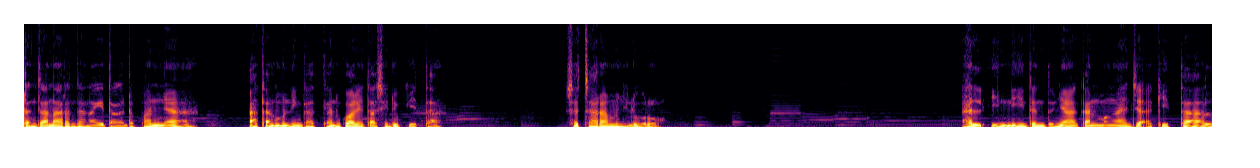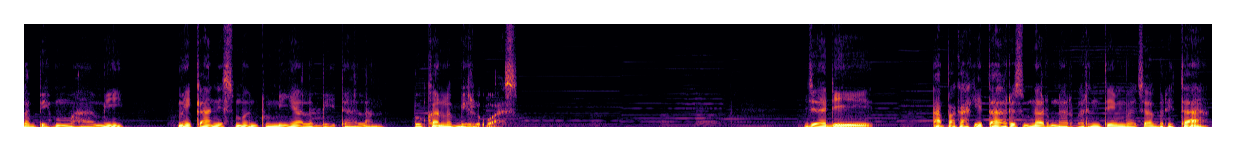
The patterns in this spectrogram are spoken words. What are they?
rencana-rencana kita ke depannya akan meningkatkan kualitas hidup kita secara menyeluruh. Hal ini tentunya akan mengajak kita lebih memahami mekanisme dunia lebih dalam, bukan lebih luas. Jadi, apakah kita harus benar-benar berhenti membaca berita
